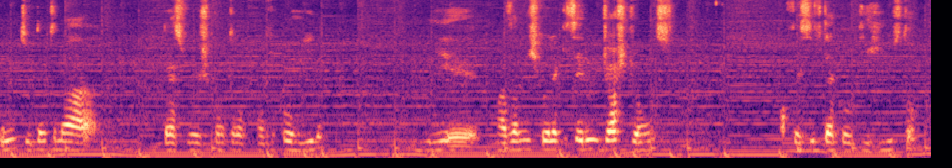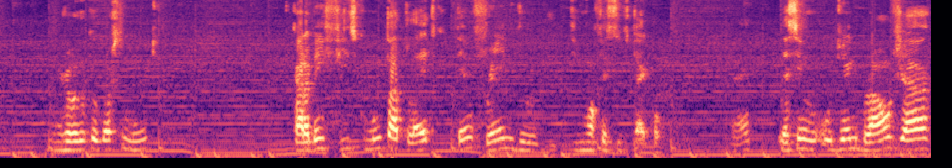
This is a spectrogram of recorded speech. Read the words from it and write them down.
útil tanto na pass rush quanto contra a corrida. E, mas a minha escolha aqui seria o Josh Jones, offensive tackle de Houston, um jogador que eu gosto muito. Cara bem físico, muito atlético, tem um frame do, de um offensive tackle. Né? E assim, o, Dwayne Brown já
